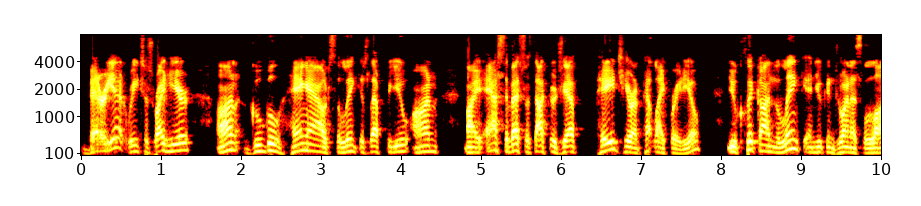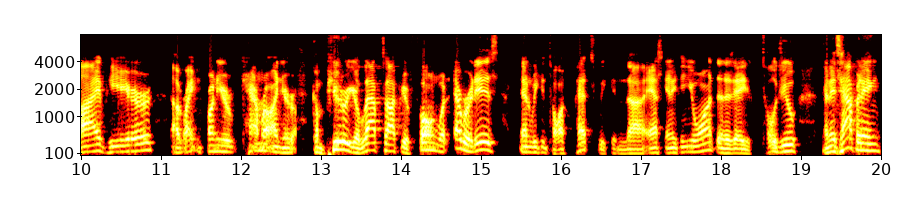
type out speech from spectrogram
better yet, reach us right here on Google Hangouts. The link is left for you on my Ask the Vets with Dr. Jeff page here on Pet Life Radio. You click on the link and you can join us live here, uh, right in front of your camera on your computer, your laptop, your phone, whatever it is. And we can talk pets. We can uh, ask anything you want. And as I told you, and it's happening,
